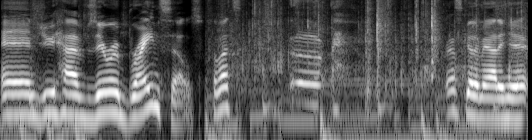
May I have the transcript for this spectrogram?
and you have zero brain cells. So let's, uh, let's get him out of here.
